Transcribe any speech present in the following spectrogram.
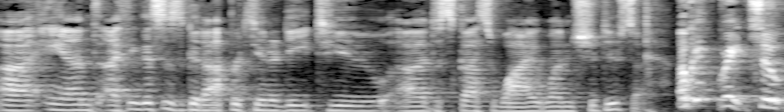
uh, and I think this is a good opportunity to uh, discuss why one should do so. Okay, great. So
